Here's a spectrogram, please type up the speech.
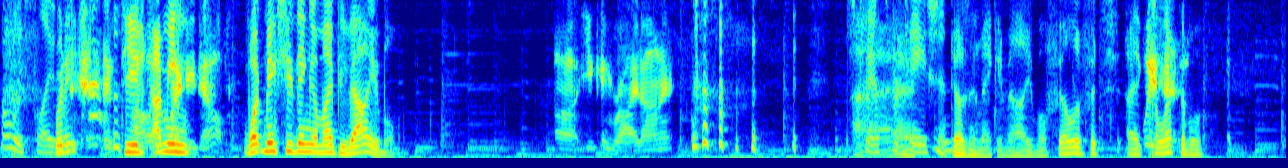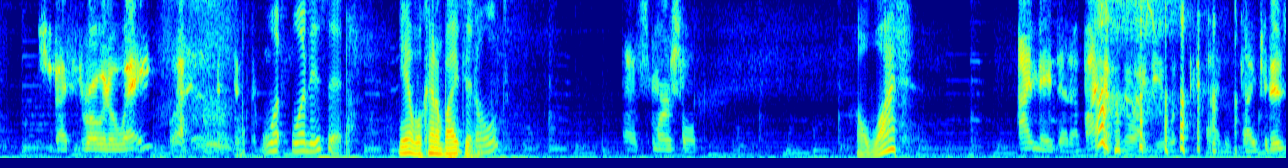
Totally slightly. What do you, do you I mean, what makes you think it might be valuable? Uh, you can ride on it. It's transportation. It doesn't make it valuable, Phil, if it's a Wait, collectible. Should I throw it away? What What is it? Yeah, what kind of bike Is is, it old? uh, Smersal. A what? I made that up. I have no idea what kind of bike it is.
